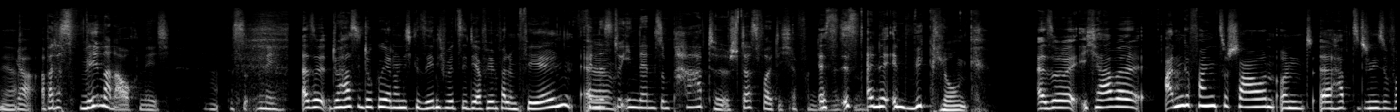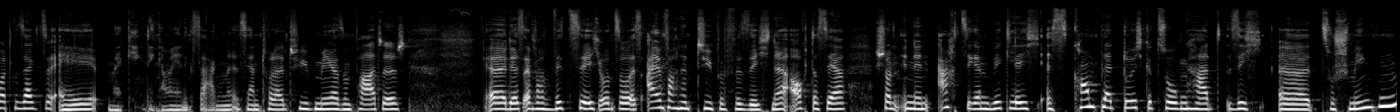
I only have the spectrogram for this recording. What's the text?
Ja. Ja. aber das will man auch nicht. Das, nee. Also du hast die Doku ja noch nicht gesehen, ich würde sie dir auf jeden Fall empfehlen. Findest Ähm, du ihn denn sympathisch? Das wollte ich ja von dir Es wissen. ist eine Entwicklung. Also ich habe angefangen zu schauen und äh, habe zu Jenny sofort gesagt, so, ey, gegen den kann man ja nichts sagen, ne? Ist ja ein toller Typ, mega sympathisch. Äh, der ist einfach witzig und so, ist einfach eine Type für sich, ne? Auch, dass er schon in den 80ern wirklich es komplett durchgezogen hat, sich äh, zu schminken.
